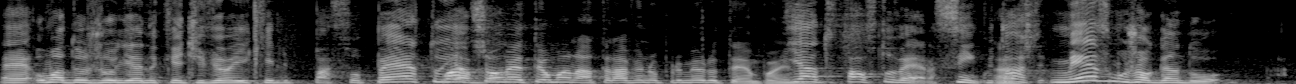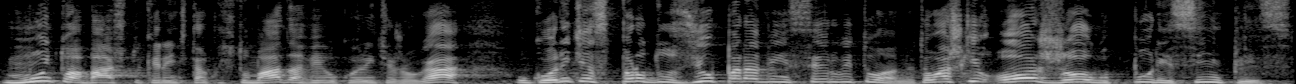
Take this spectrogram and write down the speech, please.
É, uma do Juliano que a gente viu aí que ele passou perto. Quatro e a bola... meteu uma na trave no primeiro tempo ainda. E a do Fausto Vera, cinco. Então, é. mesmo jogando muito abaixo do que a gente está acostumado a ver o Corinthians jogar, o Corinthians produziu para vencer o Ituano. Então, acho que o jogo, puro e simples,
